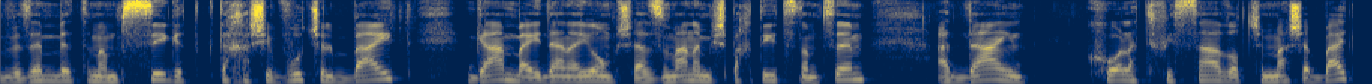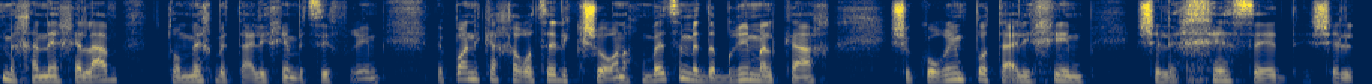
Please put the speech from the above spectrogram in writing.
וזה בעצם ממשיג את, החשיבות של בית, גם בעידן היום, שהזמן המשפחתי הצטמצם, עדיין כל התפיסה הזאת שמה שבית מחנך אליו תומך בתהליכים בית ספריים. ופה אני ככה רוצה לקשור, אנחנו בעצם מדברים על כך שקורים פה תהליכים של חסד, של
